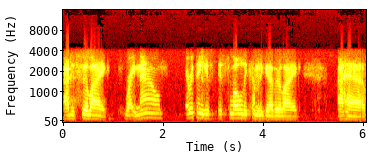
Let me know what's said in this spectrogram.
I just feel like right now everything is is slowly coming together. Like I have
